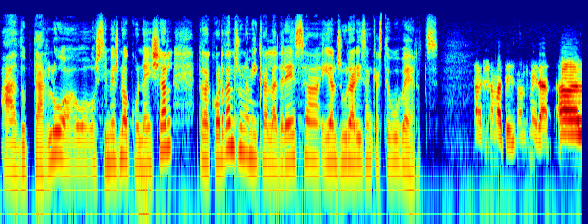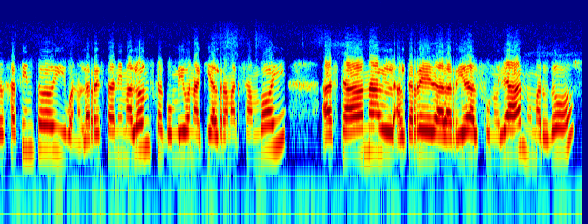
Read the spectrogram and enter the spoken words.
a adoptar-lo, o, o si més no a conèixer-lo, recorda'ns una mica l'adreça i els horaris en què esteu oberts. Això mateix, doncs mira, el Jacinto i bueno, la resta d'animalons que conviuen aquí al Ramac Sant Boi estan al, al carrer de la Ria del Fonollar, número 2,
